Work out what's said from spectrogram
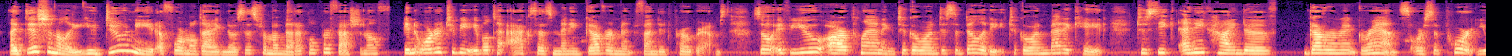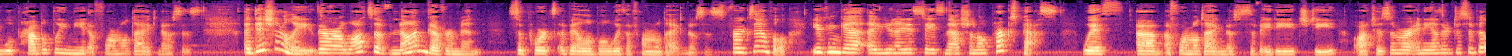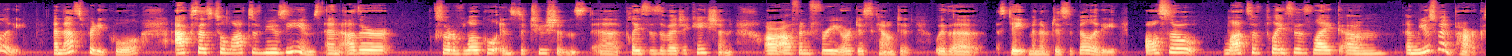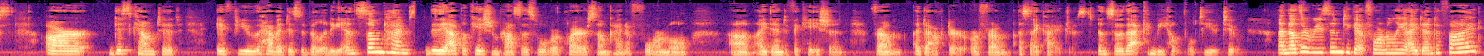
Additionally, you do need a formal diagnosis from a medical professional in order to be able to access many government funded programs. So, if you are planning to go on disability, to go on Medicaid, to seek any kind of government grants or support, you will probably need a formal diagnosis. Additionally, there are lots of non government supports available with a formal diagnosis. For example, you can get a United States National Parks Pass with um, a formal diagnosis of ADHD, autism, or any other disability. And that's pretty cool. Access to lots of museums and other sort of local institutions, uh, places of education, are often free or discounted with a statement of disability. Also, lots of places like um, amusement parks are discounted if you have a disability. And sometimes the application process will require some kind of formal um, identification from a doctor or from a psychiatrist. And so that can be helpful to you too. Another reason to get formally identified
